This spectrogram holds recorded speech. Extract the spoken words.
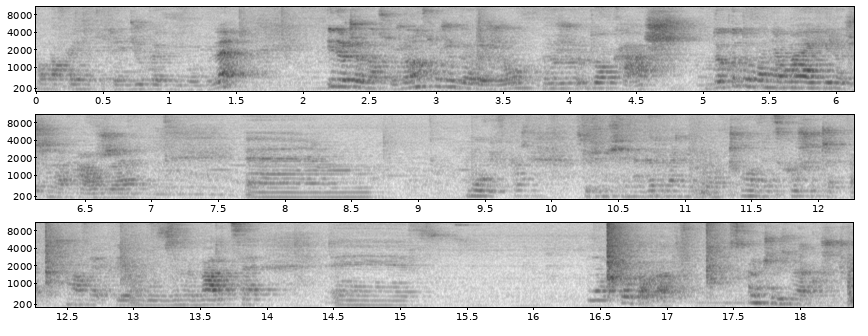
bo ma fajny tutaj dziubek i w ogóle. I do czego służy? On służy do ryżu, do kasz, do gotowania małej ilości na parze. Um, mówię w każdym... Coś mi się nagrywanie wyłączyło, więc koszyczek tak już mamy, ją w zmywarce. No to dobra, skończyliśmy na koszyczku.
